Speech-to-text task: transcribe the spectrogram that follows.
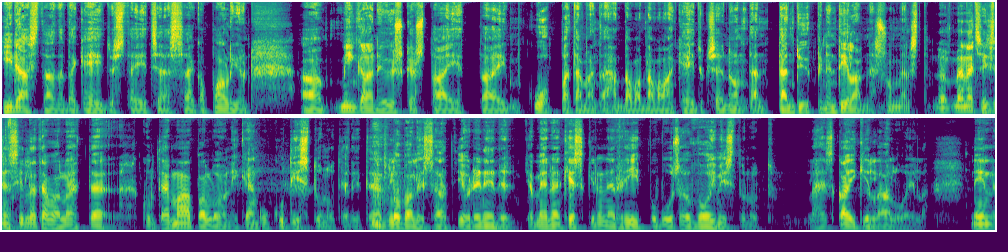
hidastaa tätä kehitystä itse asiassa aika paljon. Äh, minkälainen yskös tai, tai kuoppa tämä tähän tavallaan kehitykseen on, tämän, tämän tyyppinen tilanne sun mielestä? No mä näkisin sen sillä tavalla, että kun tämä maapallo on ikään kuin kutistunut, eli tämä globalisaatioiden ja meidän keskinäinen riippuvuus on voimistunut lähes kaikilla alueilla, niin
